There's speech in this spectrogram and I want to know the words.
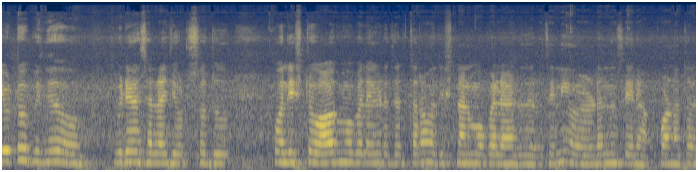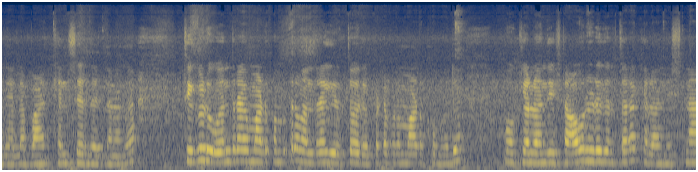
ಯೂಟ್ಯೂಬಿದು ವಿಡಿಯೋಸ್ ಎಲ್ಲ ಜೋಡಿಸೋದು. ಒಂದಿಷ್ಟು ಅವ್ರ ಮೊಬೈಲ್ ಹಿಡಿದಿರ್ತಾರೆ, ಒಂದಿಷ್ಟು ನನ್ನ ಮೊಬೈಲ್ ಹಿಡಿದಿರ್ತೀನಿ, ಎರಡನ್ನೂ ಸೇರಿ ಹಾಕ್ಕೊಳೋದು ಅದೆಲ್ಲ ಭಾಳ ಕೆಲಸ ಇರ್ತೈತೆ ನನಗೆ. ತಿಗಡು ಒಂದ್ರಾಗ ಮಾಡ್ಕೊಂಬಿಟ್ರೆ ಒಂದ್ರಾಗ ಇರ್ತಾವೆ ರೀ ಮಾಡ್ಕೊಬೋದು. ಕೆಲವೊಂದಿಷ್ಟು ಅವ್ರು ಹಿಡಿದಿರ್ತಾರೆ, ಕೆಲವೊಂದಿಷ್ಟು ನಾ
